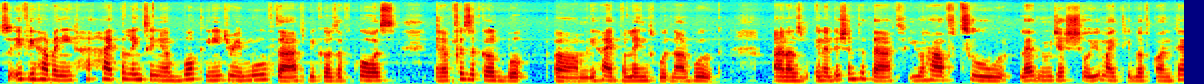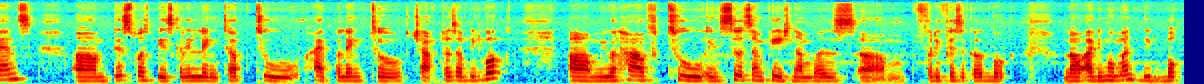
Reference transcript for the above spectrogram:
So if you have any hyperlinks in your book, you need to remove that because of course in a physical book, um, the hyperlinks would not work. And as in addition to that, you have to, let me just show you my table of contents. Um, this was basically linked up to hyperlink to chapters of the book um, you will have to insert some page numbers um, for the physical book. Now, at the moment, the book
